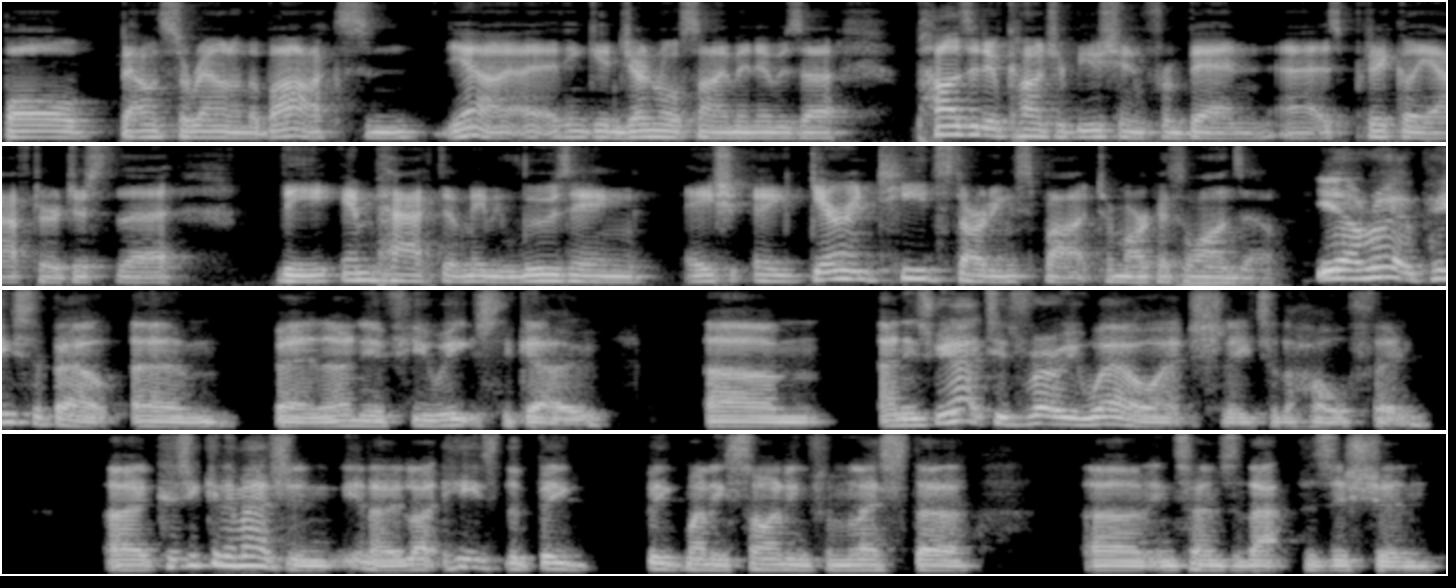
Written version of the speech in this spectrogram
ball bounced around in the box. And yeah, I, think in general, Simon, it was a positive contribution from Ben, as particularly after just the the impact of maybe losing a, a guaranteed starting spot to Marcos Alonso. Yeah, I wrote a piece about um, Ben only a few weeks ago, um, and he's reacted very well actually to the whole thing. Because uh, you can imagine, you know, like he's the big, big money signing from Leicester uh, in terms of that position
